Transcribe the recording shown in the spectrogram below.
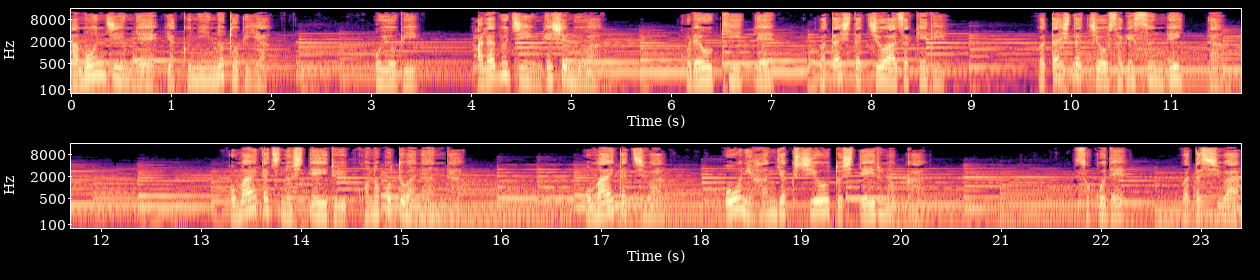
アモン人で役人のトビア、およびアラブ人ゲシェムは、これを聞いて私たちをあざけり、私たちを蔑んでいった。お前たちのしているこのことは何だ？お前たちは王に反逆しようとしているのか？そこで私は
